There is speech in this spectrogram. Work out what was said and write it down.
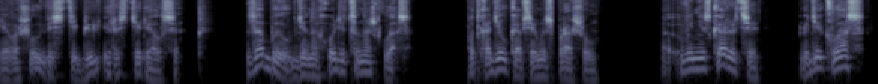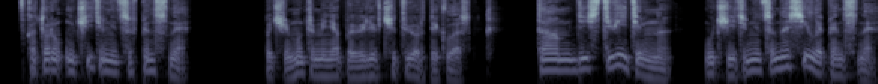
Я вошел в вестибюль и растерялся. Забыл, где находится наш класс. Подходил ко всем и спрашивал. «Вы не скажете, где класс, в котором учительница в пенсне?» Почему-то меня повели в четвертый класс. Там действительно учительница носила пенсне,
